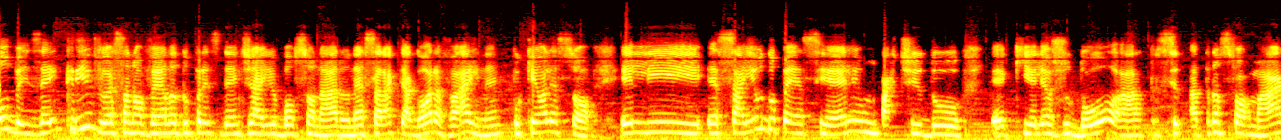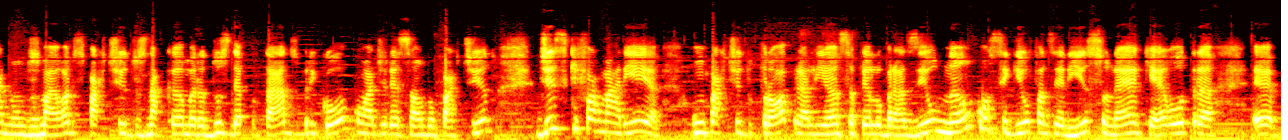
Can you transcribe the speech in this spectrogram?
Rubens, é incrível essa novela do presidente Jair Bolsonaro, né? Será que agora vai, né? Porque olha só, ele é, saiu do PSL, um partido é, que ele ajudou a, a transformar num dos maiores partidos na Câmara dos Deputados, brigou com a direção do partido, disse que formaria um partido próprio, Aliança pelo Brasil, não conseguiu fazer isso, né? Que é outra é,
